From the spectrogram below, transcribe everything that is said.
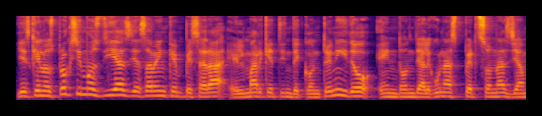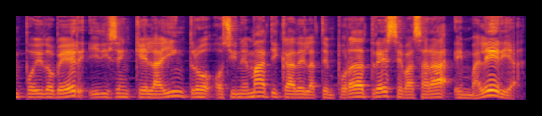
Y es que en los próximos días ya saben que empezará el marketing de contenido en donde algunas personas ya han podido ver y dicen que la intro o cinemática de la temporada 3 se basará en Valeria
